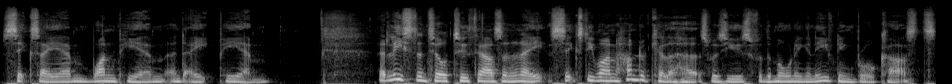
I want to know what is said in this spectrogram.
6 a.m., 1 p.m., and 8 p.m. At least until 2008, 6100 kHz was used for the morning and evening broadcasts,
